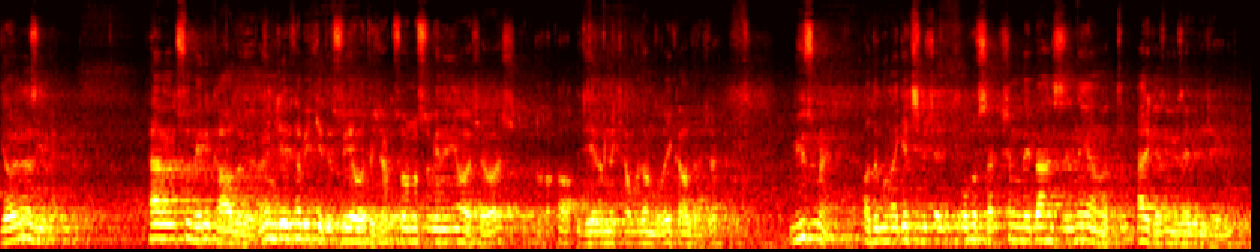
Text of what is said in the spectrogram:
Gördüğünüz gibi hemen su beni kaldırıyor. Önce tabii ki de suya batacağım. Sonra su beni yavaş yavaş ciğerimdeki havadan dolayı kaldıracak. Yüzme adımına geçmiş olursak şimdi ben size neyi anlattım? Herkesin yüzebileceğini.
